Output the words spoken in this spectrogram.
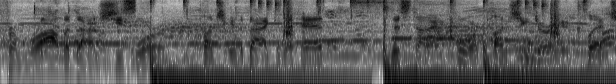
from Ramadan. She's for punching in the back of the head, this time for punching during a clinch.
